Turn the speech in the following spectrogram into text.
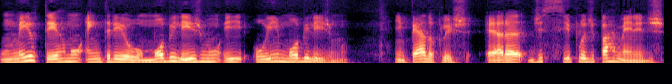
um meio termo entre o mobilismo e o imobilismo. Empédocles era discípulo de Parmênides,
